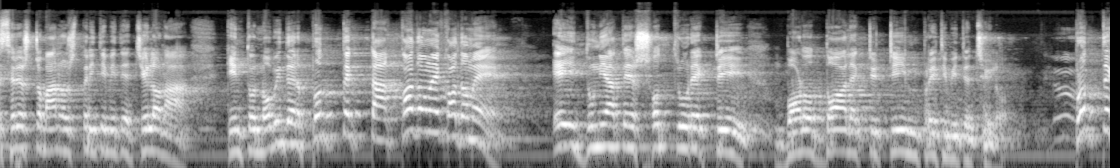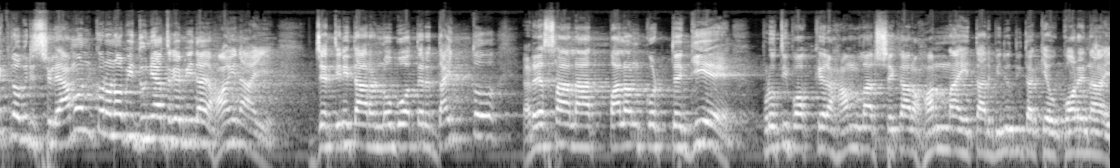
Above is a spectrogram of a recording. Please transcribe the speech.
শ্রেষ্ঠ মানুষ পৃথিবীতে ছিল না। কিন্তু নবীদের প্রত্যেকটা কদমে কদমে এই দুনিয়াতে শত্রুর একটি বড় দল, একটি টিম পৃথিবীতে ছিল। প্রত্যেক নবীর ছিল। এমন কোন নবী দুনিয়া থেকে বিদায় হয় নাই যে তিনি তার নবতের দায়িত্ব, রেসালাত পালন করতে গিয়ে প্রতিপক্ষের হামলার শিকার হন নাই, তার বিরোধিতা কেউ করে নাই,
